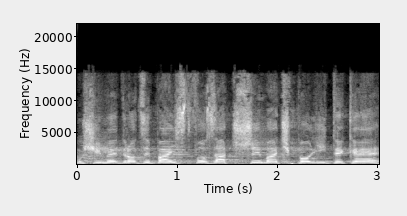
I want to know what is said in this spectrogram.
Musimy, drodzy Państwo, zatrzymać politykę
